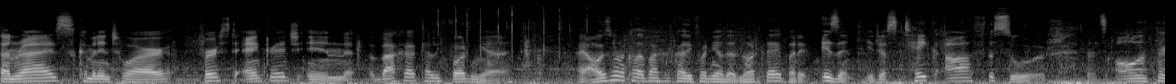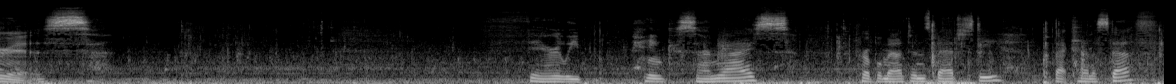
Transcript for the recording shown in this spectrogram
Sunrise coming into our first anchorage in Baja California. I always want to call it Baja California del Norte, but it isn't. You just take off the sur. That's all that there is. Fairly pink sunrise. Purple Mountains Majesty, that kind of stuff.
